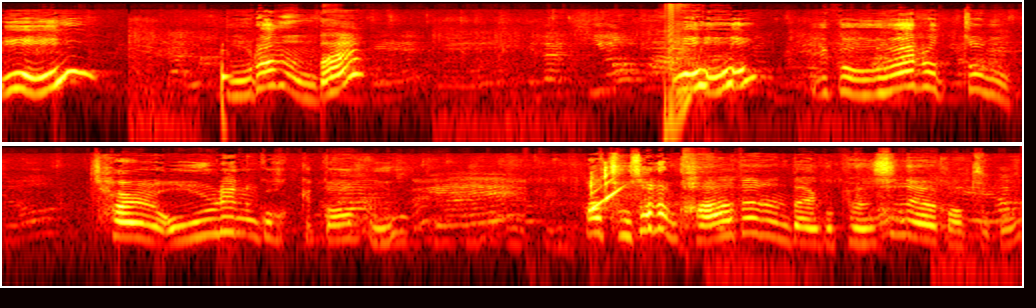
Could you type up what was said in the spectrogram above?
어? 모르는데? 어? 이거 의외로 좀 잘 어울리는 것 같기도 하고. 아, 저 사람 가야 되는데, 이거 변신해가지고.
